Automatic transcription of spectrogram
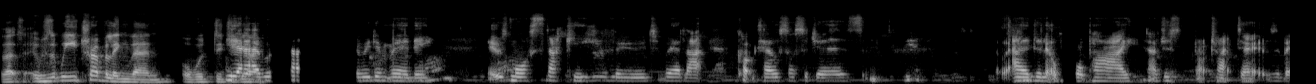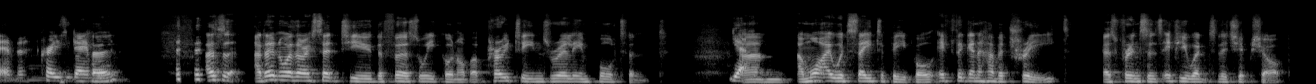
that's it was were you traveling then or did you Yeah, go? we, didn't really. It was more snacky food. We had like cocktail sausages. And I had a little pork pie. I've just not tracked it. It was a bit of a crazy day. okay as a, i don't know whether i said to you the first week or not but protein's really important Yeah, um and what i would say to people if they're going to have a treat as for instance if you went to the chip shop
